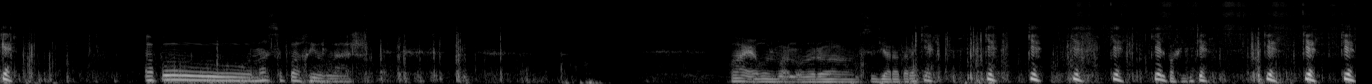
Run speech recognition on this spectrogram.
Gel. Abo nasıl bakıyorlar? Vay kurban olurum siz yaradana gel. Gel gel gel gel gel bakayım gel. Gel gel gel.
